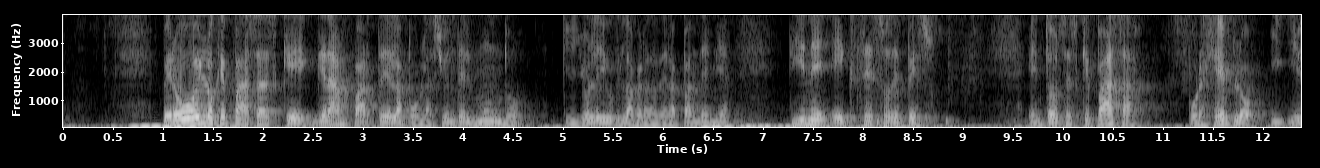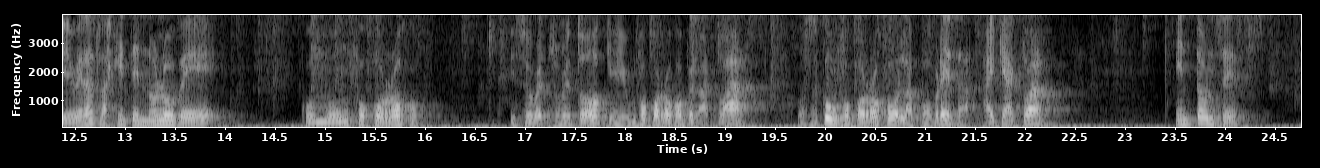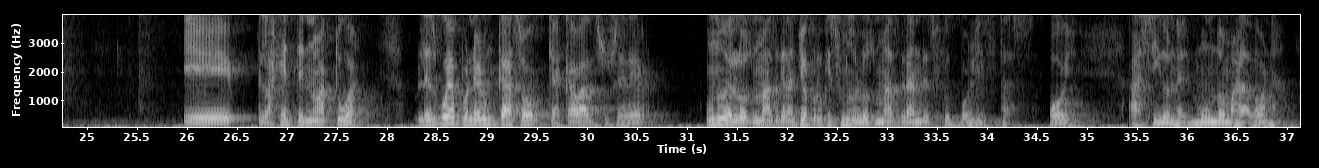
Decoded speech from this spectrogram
Pero hoy lo que pasa es que gran parte de la población del mundo, que yo le digo que es la verdadera pandemia, tiene exceso de peso. Entonces, ¿qué pasa? Por ejemplo, y, de veras la gente no lo ve como un foco rojo. Y sobre, sobre todo que un foco rojo, pero actuar. O sea, es como un foco rojo la pobreza. Hay que actuar. Entonces, eh, la gente no actúa. Les voy a poner un caso que acaba de suceder. Uno de los más grandes, yo creo que es uno de los más grandes futbolistas hoy, ha sido en el mundo Maradona.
